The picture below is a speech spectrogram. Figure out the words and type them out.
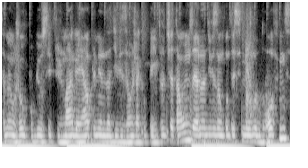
Também é um jogo para o Bills se firmar, ganhar o primeiro da divisão, já que o Patriots já está 1-0 na divisão contra esse mesmo Dolphins.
